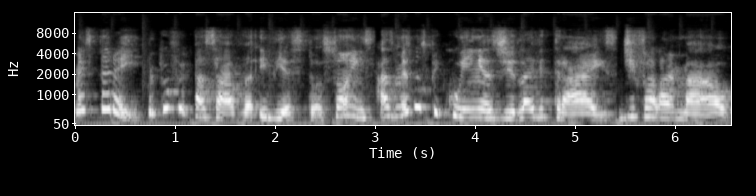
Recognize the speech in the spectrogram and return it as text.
mas peraí, porque eu fui, passava e via situações, as mesmas picuinhas de leve trás, de falar mal,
